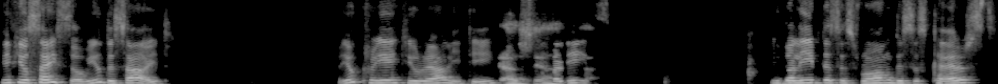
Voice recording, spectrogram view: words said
Yeah. If you say so, you decide. You create your reality. Yes, yeah. Believe. You believe this is wrong, this is cursed.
